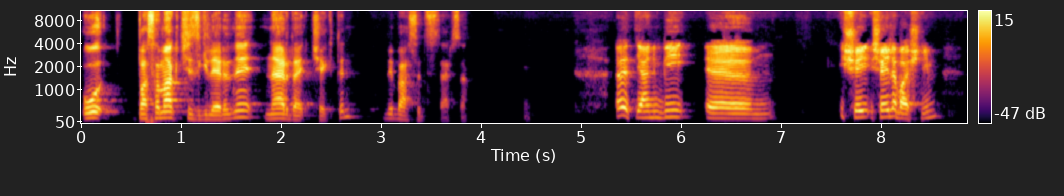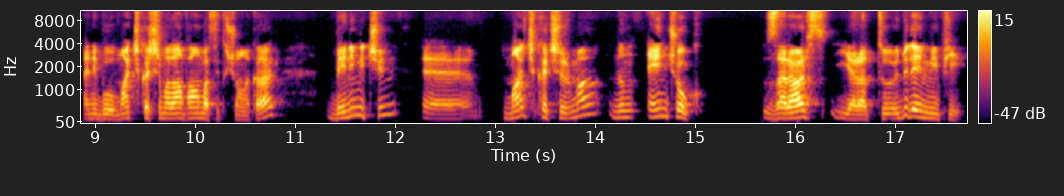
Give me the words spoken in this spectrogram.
O basamak çizgilerini nerede çektin? Bir bahset istersen. Evet yani bir e, şey şeyle başlayayım. Hani bu maç kaçırmadan falan bahsettik şu ana kadar. Benim için e, maç kaçırmanın en çok zarar yarattığı ödül MVP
